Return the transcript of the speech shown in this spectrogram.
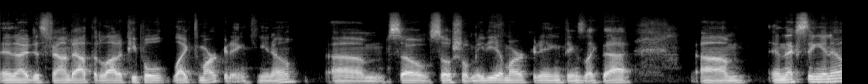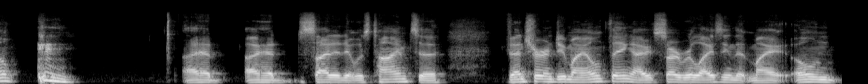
and I just found out that a lot of people liked marketing, you know, um, so social media marketing, things like that. Um, and next thing you know, I had I had decided it was time to venture and do my own thing. I started realizing that my own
